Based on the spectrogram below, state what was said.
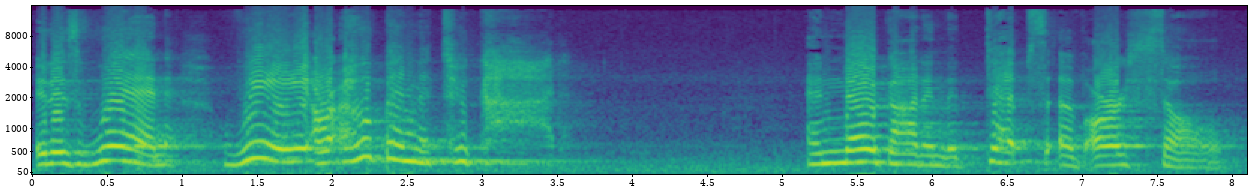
It is when we are open to God and know God in the depths of our soul.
